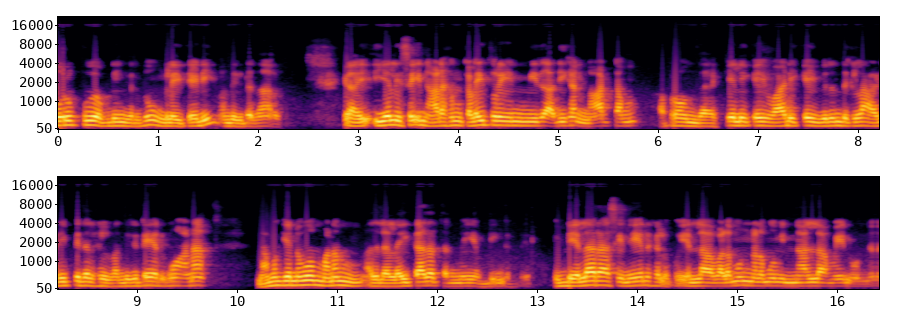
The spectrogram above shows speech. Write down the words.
பொறுப்பு அப்படிங்கிறதும் உங்களை தேடி வந்துக்கிட்டு தான் இருக்கும். இயல் இசை நாடகம் கலைத்துறையின் மீது அதிக நாட்டம் அப்புறம் இந்த கேளிக்கை வாடிக்கை விருந்துக்கெல்லாம் அழிப்பிதழ்கள் வந்துக்கிட்டே இருக்கும். ஆனால் நமக்கு என்னவோ மனம் அதில் லைக்காத தன்மை அப்படிங்கிறது இருக்கும் இப்படி எல்லா ராசி நேயர்களுக்கும் எல்லா வளமும் நலமும் இந்நாளில் அமையணும்னு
